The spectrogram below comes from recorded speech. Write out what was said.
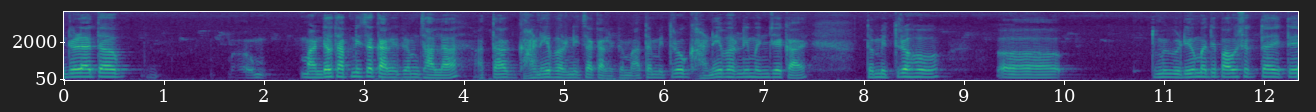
मंडळात आता मांडव थापणीचा कार्यक्रम झाला. आता घाणे भरणीचा कार्यक्रम. आता मित्र घाणे भरणी म्हणजे काय? तर मित्र हो तुम्ही व्हिडिओमध्ये पाहू शकता इथे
